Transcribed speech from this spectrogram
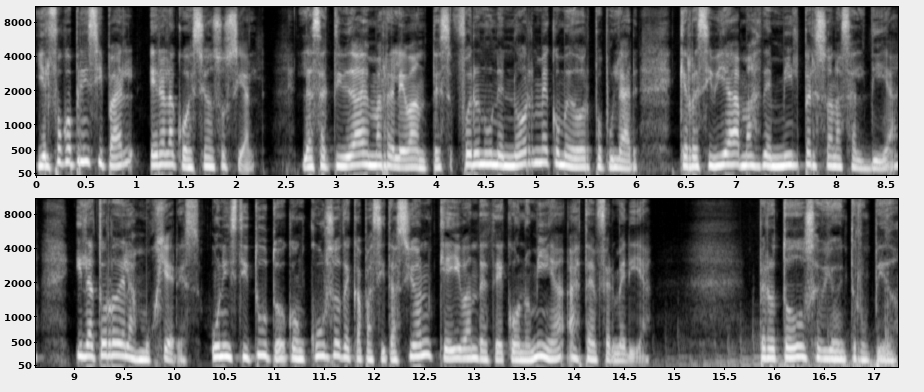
y el foco principal era la cohesión social. Las actividades más relevantes fueron un enorme comedor popular que recibía a más de mil personas al día y la Torre de las Mujeres, un instituto con cursos de capacitación que iban desde economía hasta enfermería pero todo se vio interrumpido.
